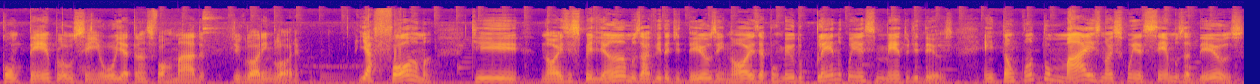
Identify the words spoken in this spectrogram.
contempla o Senhor e é transformado de glória em glória. E a forma que nós espelhamos a vida de Deus em nós é por meio do pleno conhecimento de Deus. Então, quanto mais nós conhecemos a Deus,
